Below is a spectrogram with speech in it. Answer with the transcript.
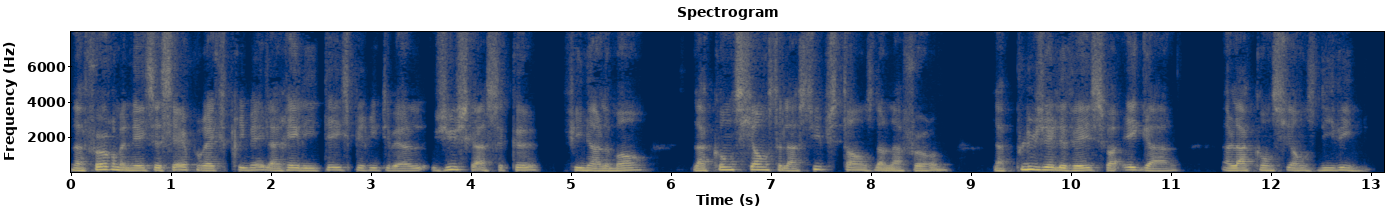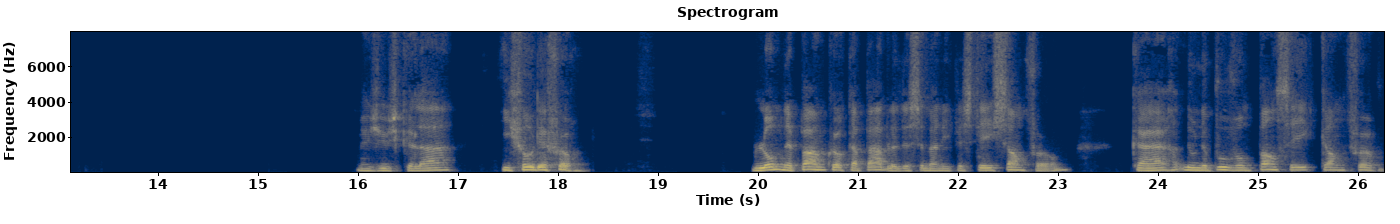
La forme nécessaire pour exprimer la réalité spirituelle jusqu'à ce que, finalement, la conscience de la substance dans la forme la plus élevée soit égale à la conscience divine. Mais jusque-là, il faut des formes. L'homme n'est pas encore capable de se manifester sans forme, car nous ne pouvons penser qu'en forme.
